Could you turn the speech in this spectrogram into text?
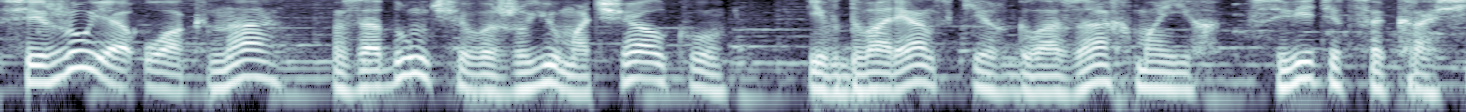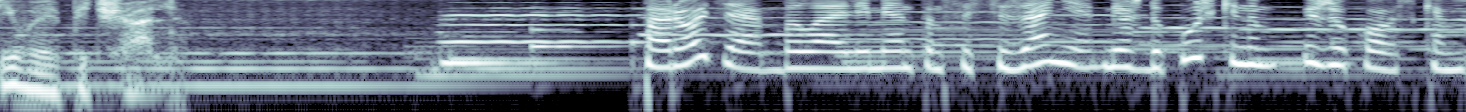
Сижу я у окна, задумчиво жую мочалку, и в дворянских глазах моих светится красивая печаль. Пародия была элементом состязания между Пушкиным и Жуковским.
